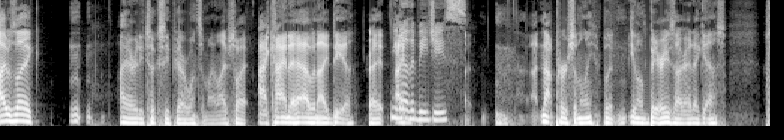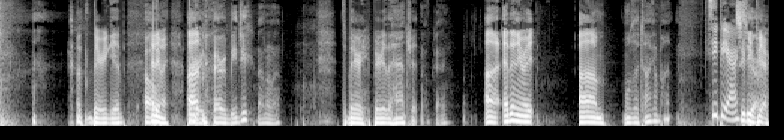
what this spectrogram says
I was like, "Mm, I already took CPR once in my life, so I, I kind of have an idea, right? You know I- the Bee Gees. not personally, but you know, Barry's all right, I guess. Barry Gibb. Oh, anyway, uh, Barry, Barry BG? I don't know. it's Barry, Barry the Hatchet. Okay. Uh, at any rate, um, what was I talking about? CPR. CPR. CPR.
